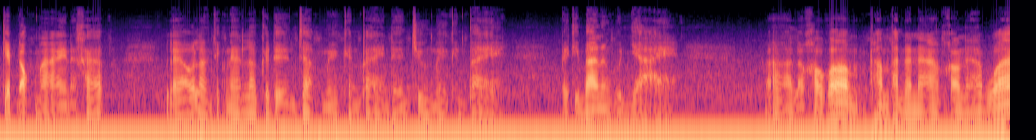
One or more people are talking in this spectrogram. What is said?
เก็บดอกไม้นะครับ แล้วหลังจากนั้นเราก็เดินจับมือกันไป เดินจูงมือกันไป ไปที่บ้านของคุณยายแล้วเขาก็พร่ำพรรณนาของเขานะครับว่า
